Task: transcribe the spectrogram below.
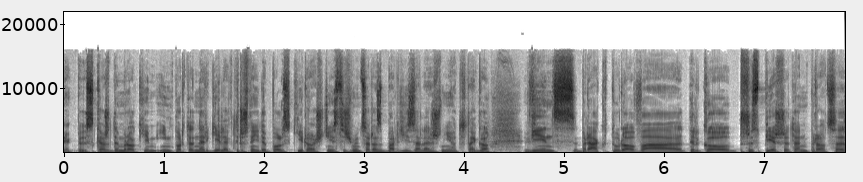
jakby z każdym rokiem import energii elektrycznej do Polski rośnie, jesteśmy coraz bardziej zależni od tego, więc brak Turowa tylko przyspieszy ten proces.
